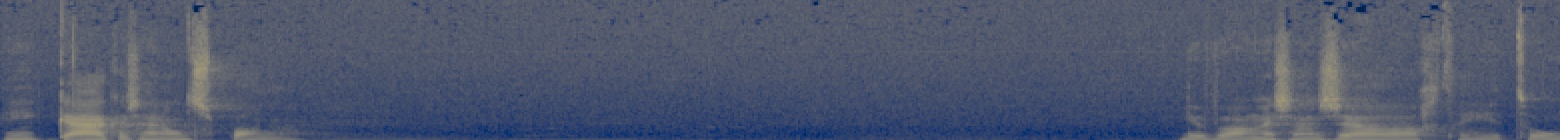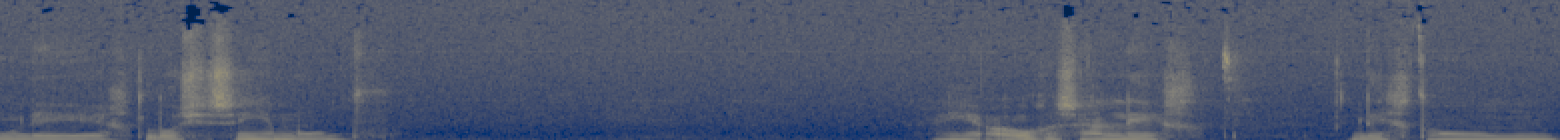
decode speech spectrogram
En je kaken zijn ontspannen. Je wangen zijn zacht en je tong ligt losjes in je mond. En je ogen zijn licht, licht om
